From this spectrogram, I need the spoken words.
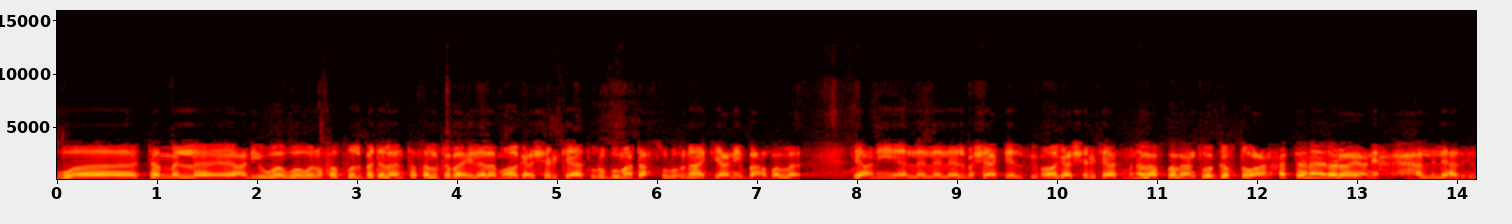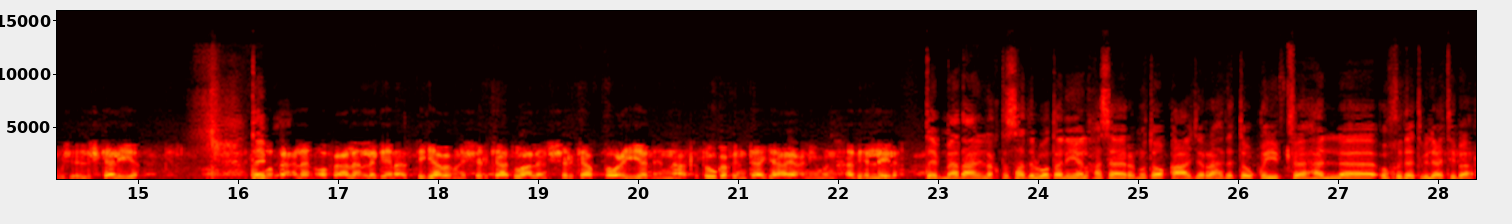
وتم يعني ونفضل بدل أن تصل القبائل إلى مواقع الشركات وربما تحصل هناك يعني بعض يعني المشاكل في مواقع الشركات من الأفضل أن توقف طوعا حتى نرى يعني حل لهذه الإشكالية. طيب وفعلا وفعلا لقينا استجابة من الشركات وأعلنت الشركات طوعيا إنها ستوقف إنتاجها يعني من هذه الليلة. طيب ماذا عن الاقتصاد الوطني الخسائر المتوقعة جراء هذا التوقيف هل أخذت بالاعتبار؟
